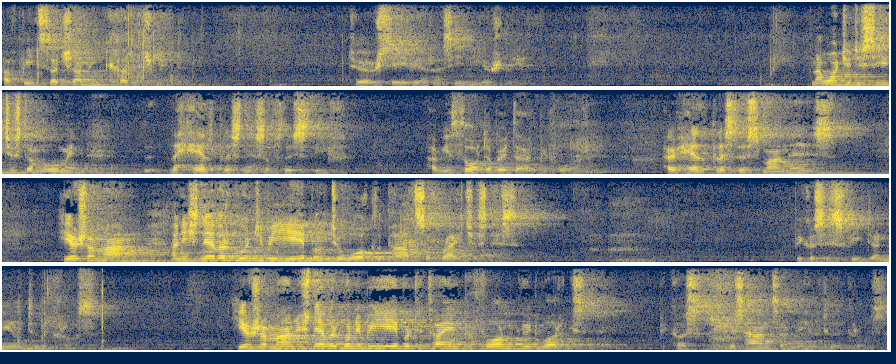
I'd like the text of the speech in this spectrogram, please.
have been such an encouragement to our Saviour as he nears death. And I want you to see just a moment the helplessness of this thief. Have you thought about that before? How helpless this man is. Here's a man, and he's never going to be able to walk the paths of righteousness because his feet are nailed to the cross. Here's a man who's never going to be able to try and perform good works because his hands are nailed to the cross.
